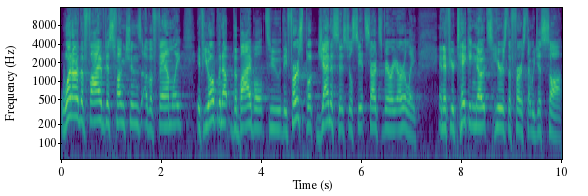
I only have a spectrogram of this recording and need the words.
What are the five dysfunctions of a family? If you open up the Bible to the first book, Genesis, you'll see it starts very early. And if you're taking notes, here's the first that we just saw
